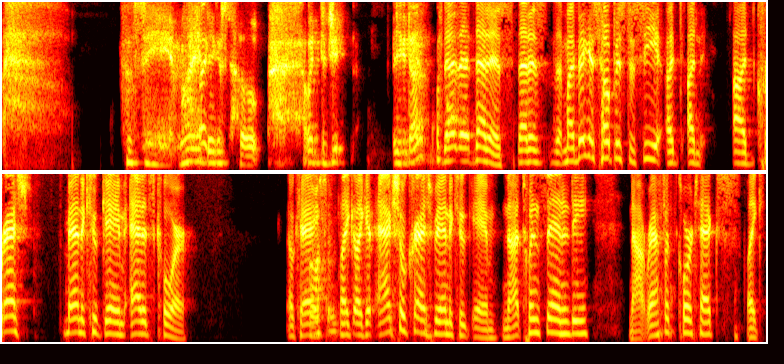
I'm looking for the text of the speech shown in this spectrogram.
Let's see. My like, biggest hope. Wait, did you? Are you done? That that, that is that is that my biggest hope is to see a, a a Crash Bandicoot game at its core. Okay, awesome. like like an actual Crash Bandicoot game, not Twinsanity, not Wrath Cortex, like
